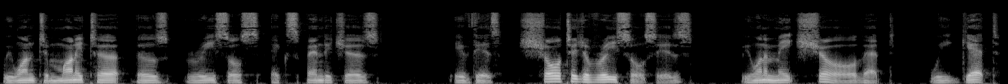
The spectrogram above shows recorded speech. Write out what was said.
We want to monitor those resource expenditures. If there's shortage of resources, we want to make sure that we get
